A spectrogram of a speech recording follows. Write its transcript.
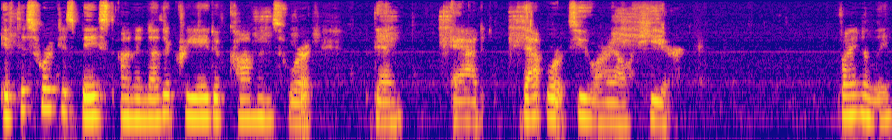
If this work is based on another Creative Commons work, then add that work's URL here. Finally,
